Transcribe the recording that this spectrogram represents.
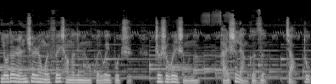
有的人却认为非常的令人回味不止。这是为什么呢？还是两个字：角度。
